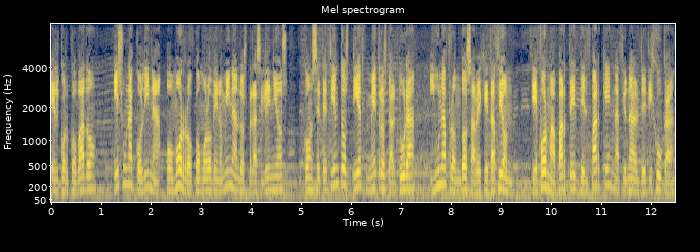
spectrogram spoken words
El Corcovado es una colina o morro, como lo denominan los brasileños, con 710 metros de altura y una frondosa vegetación, que forma parte del Parque Nacional de Tijuca.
